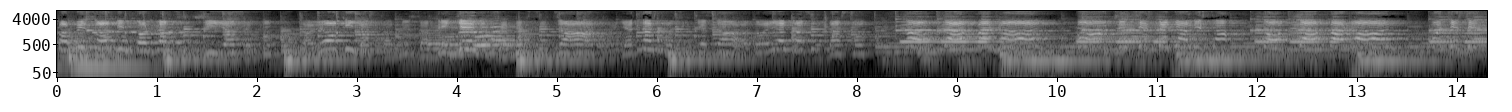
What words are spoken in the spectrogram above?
по высоким горам. Жия сыпни, далекие страны, за три девицы мерзится, твое царство сидеса, твое государство. Доктор Баран, учись из меня леса, доктор Баран, учись из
